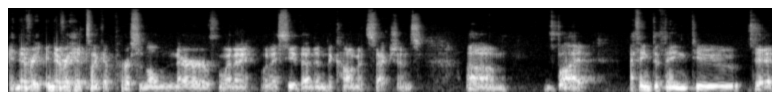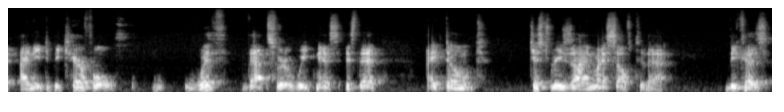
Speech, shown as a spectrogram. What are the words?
it never it never hits like a personal nerve when I when I see that in the comment sections. Um, but I think the thing to that I need to be careful with that sort of weakness is that I don't just resign myself to that because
